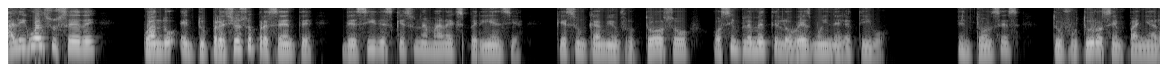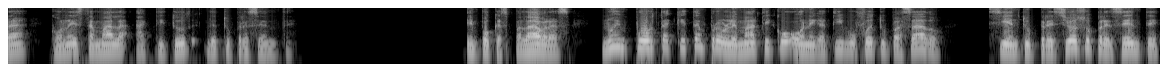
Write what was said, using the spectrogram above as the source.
Al igual sucede cuando en tu precioso presente decides que es una mala experiencia, que es un cambio infructuoso o simplemente lo ves muy negativo. Entonces, tu futuro se empañará con esta mala actitud de tu presente. En pocas palabras, no importa qué tan problemático o negativo fue tu pasado, si en tu precioso presente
